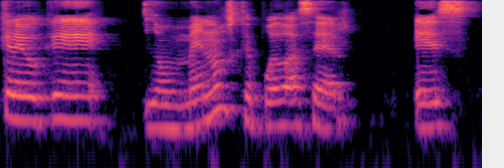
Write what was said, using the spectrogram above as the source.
creo que lo menos que puedo hacer es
